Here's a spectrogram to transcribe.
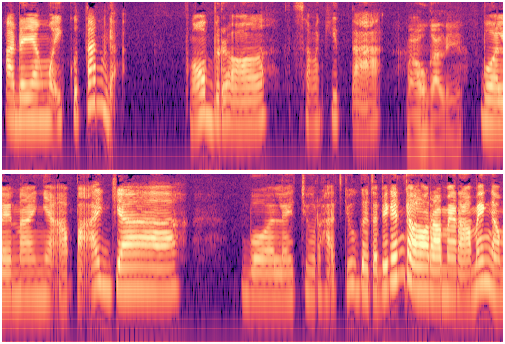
Ada yang mau ikutan nggak? Ngobrol sama kita Mau kali. boleh nanya apa aja boleh curhat juga tapi kan kalau rame-rame nggak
